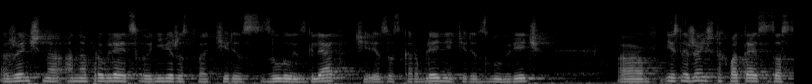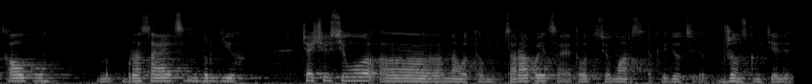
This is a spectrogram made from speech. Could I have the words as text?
женщина, она проявляет свое невежество через злой взгляд, через оскорбление, через злую речь. А, если женщина хватается за скалку, бросается на других. Чаще всего э, она вот там царапается, это вот все Марс так ведет себя в женском теле.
